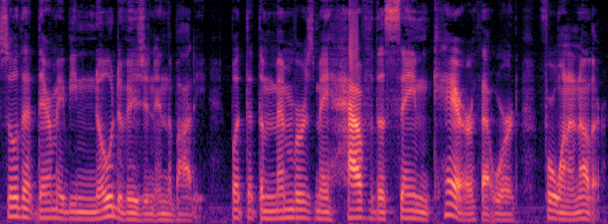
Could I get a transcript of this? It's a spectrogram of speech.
so that there may be no division in the body, but that the members may have the same care, that word, for one another.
